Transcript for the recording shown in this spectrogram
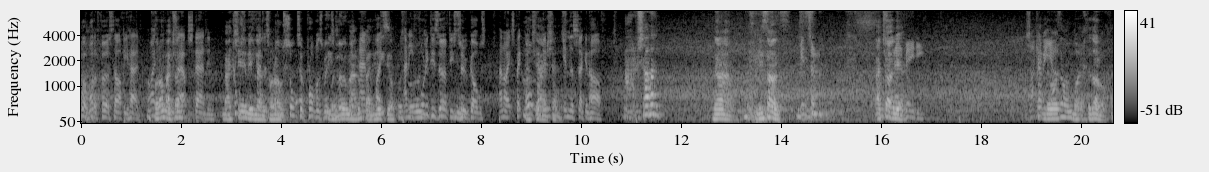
Well, what a first half he had. I thought he was outstanding. Caused the defenders all sorts of problems with his movement and pace, and he fully deserved his two goals, and I expect more from him in the second half. نه لیسانس. بچه عالیه Zakaria. من با اقتدار باختم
